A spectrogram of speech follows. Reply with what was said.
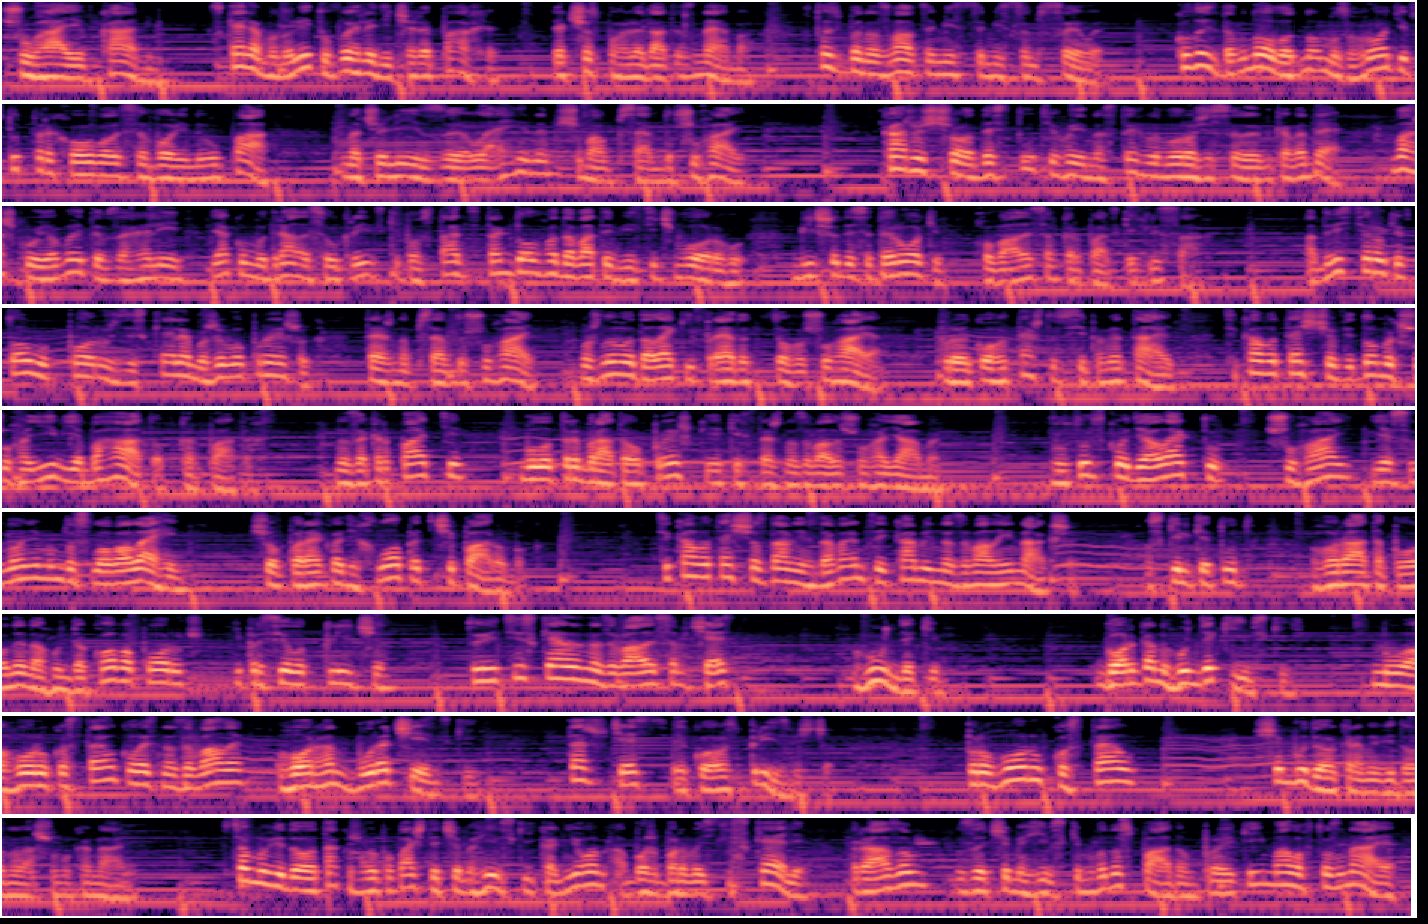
Шугаїв камінь. Скеля моноліт у вигляді черепахи, якщо споглядати з неба. Хтось би назвав це місце місцем сили. Колись давно в одному з гротів тут переховувалися воїни УПА на чолі з Легінем, що мав псевдо Шугай. Кажуть, що десь тут його і настигли ворожі сили НКВД. Важко уявити взагалі, як умудрялися українські повстанці так довго давати відсіч ворогу. Більше 10 років ховалися в карпатських лісах. А 200 років тому поруч зі скелями жив опришок, теж на псевдо Шугай, можливо, далекий предок цього Шугая, про якого теж тут всі пам'ятають. Цікаво те, що відомих шугаїв є багато в Карпатах. На Закарпатті було три брата опришки, яких теж називали шугаями. З гуцульського діалекту шугай є синонімом до слова легінь, що в перекладі хлопець чи парубок. Цікаво те, що з давніх давен цей камінь називали інакше, оскільки тут гора та полонина Гундякова поруч і присілок Клічин, то і ці скели називалися в честь гундяків. Горган Гундяківський. Ну а гору костел колись називали Горган Бурачинський, теж в честь якогось прізвища. Про гору костел ще буде окреме відео на нашому каналі. В цьому відео також ви побачите Чемегівський каньйон або ж барвисті скелі разом з Чемегівським водоспадом, про який мало хто знає.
